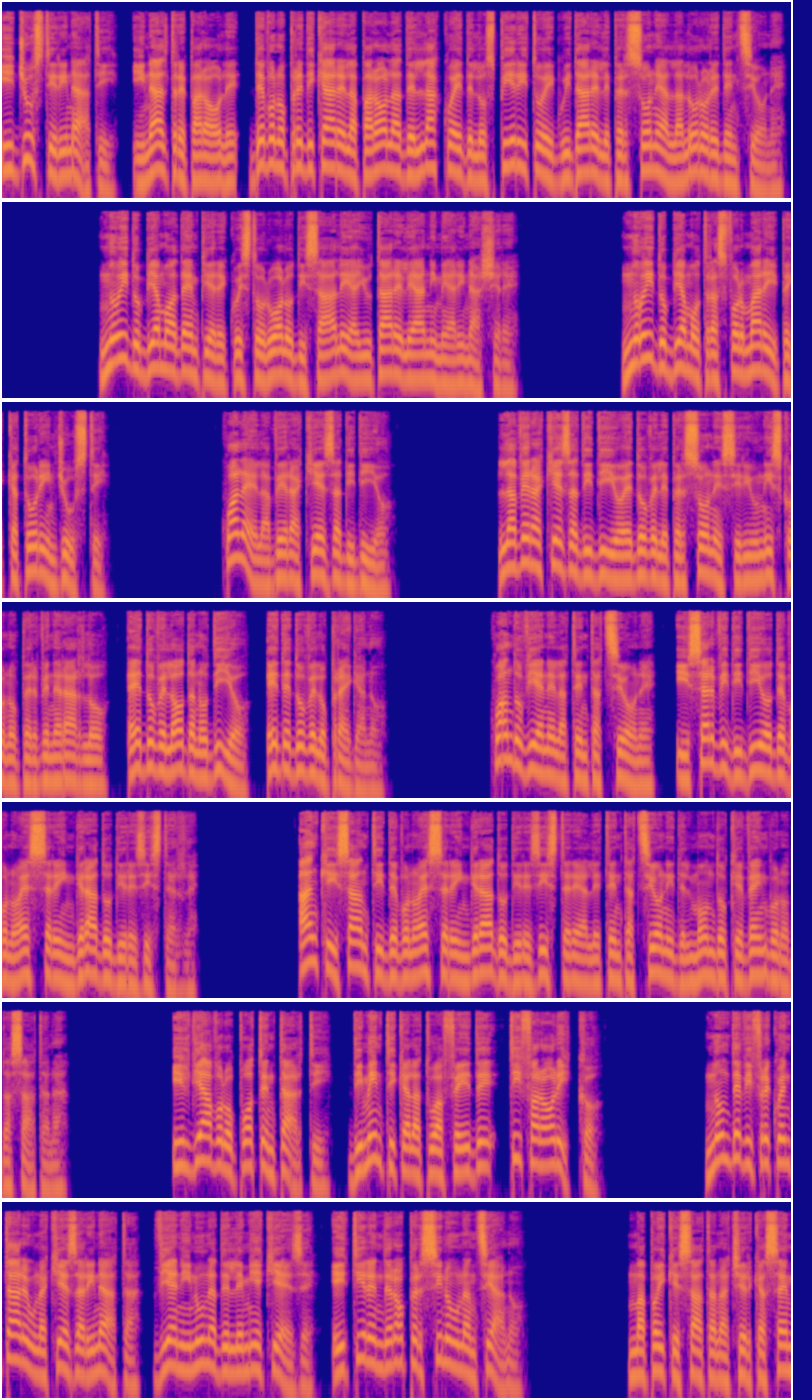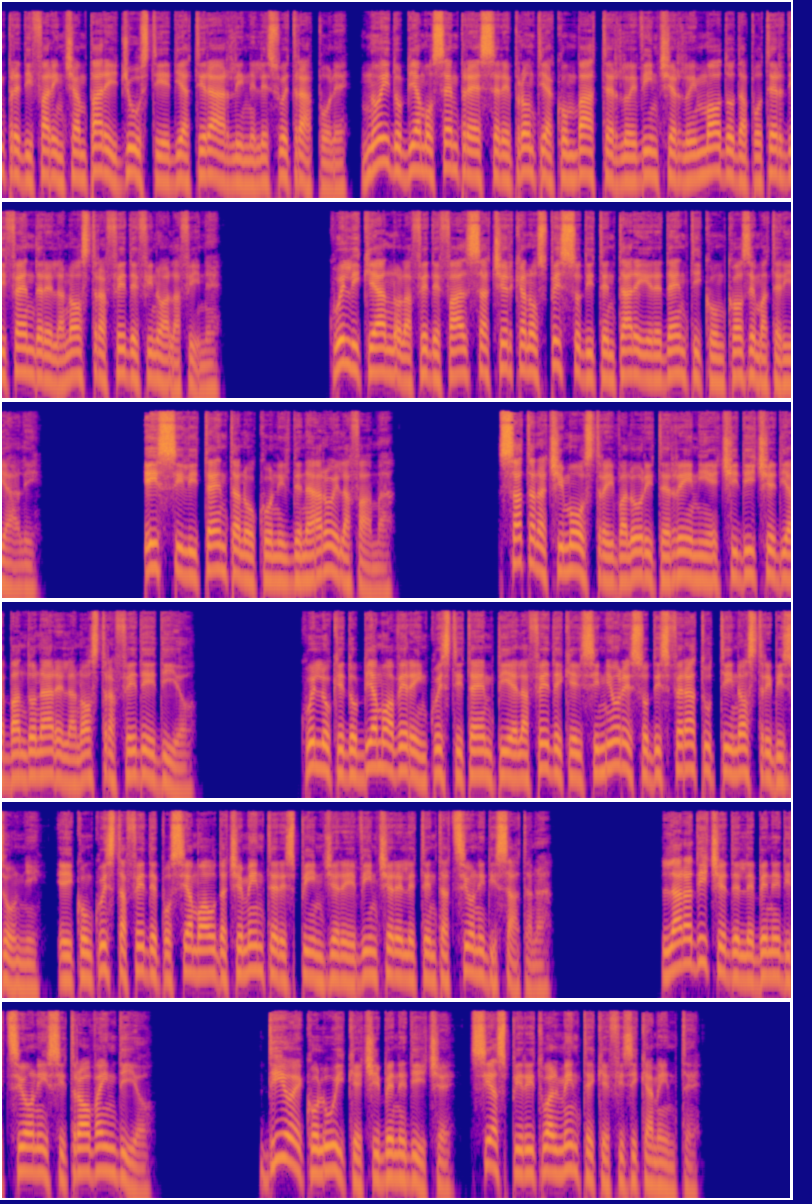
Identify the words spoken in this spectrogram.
I giusti rinati, in altre parole, devono predicare la parola dell'acqua e dello Spirito e guidare le persone alla loro redenzione. Noi dobbiamo adempiere questo ruolo di sale e aiutare le anime a rinascere. Noi dobbiamo trasformare i peccatori in giusti. Qual è la vera Chiesa di Dio? La vera Chiesa di Dio è dove le persone si riuniscono per venerarlo, è dove lodano Dio, ed è dove lo pregano. Quando viene la tentazione, i servi di Dio devono essere in grado di resisterle. Anche i santi devono essere in grado di resistere alle tentazioni del mondo che vengono da Satana. Il diavolo può tentarti, dimentica la tua fede, ti farò ricco. Non devi frequentare una chiesa rinata, vieni in una delle mie chiese, e ti renderò persino un anziano. Ma poiché Satana cerca sempre di far inciampare i giusti e di attirarli nelle sue trappole, noi dobbiamo sempre essere pronti a combatterlo e vincerlo in modo da poter difendere la nostra fede fino alla fine. Quelli che hanno la fede falsa cercano spesso di tentare i redenti con cose materiali. Essi li tentano con il denaro e la fama. Satana ci mostra i valori terreni e ci dice di abbandonare la nostra fede e Dio. Quello che dobbiamo avere in questi tempi è la fede che il Signore soddisferà tutti i nostri bisogni, e con questa fede possiamo audacemente respingere e vincere le tentazioni di Satana. La radice delle benedizioni si trova in Dio. Dio è colui che ci benedice, sia spiritualmente che fisicamente.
